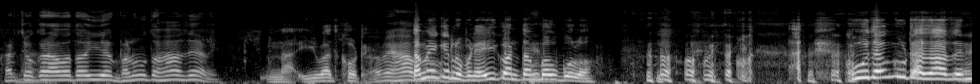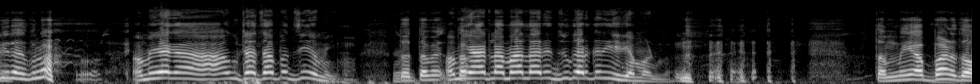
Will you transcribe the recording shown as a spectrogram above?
ખર્ચો કરાવો તો એ ભણવું તો હા છે હવે. ના એ વાત ખોટી. હવે હા તમે કેટલું ભણ્યા? એ કોણ તમે બહુ બોલો. ખુદ અંગૂઠા સાહેબ છે અમે એક અંગૂઠા ઉઠા જ છીએ અમે. તો તમે અમે આટલા માલદારી જુગાર કરીએ રહ્યા મનમાં તમે અભણ તો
